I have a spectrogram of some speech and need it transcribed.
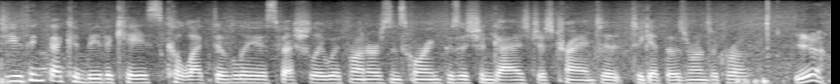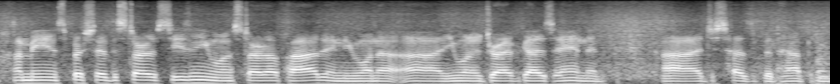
Do you think that could be the case collectively, especially with runners in scoring position, guys just trying to, to get those runs across? Yeah, I mean, especially at the start of the season, you want to start off hot and you want to uh, you want to drive guys in, and uh, it just hasn't been happening.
